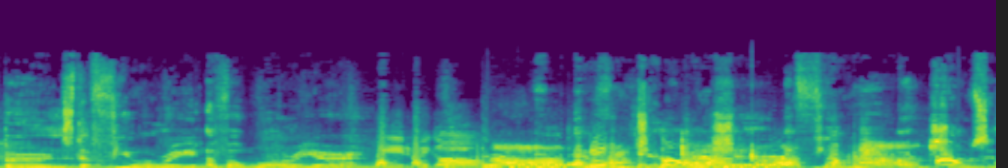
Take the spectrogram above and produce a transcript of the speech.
burns the fury of a warrior. Here we go. In every generation, a few are chosen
